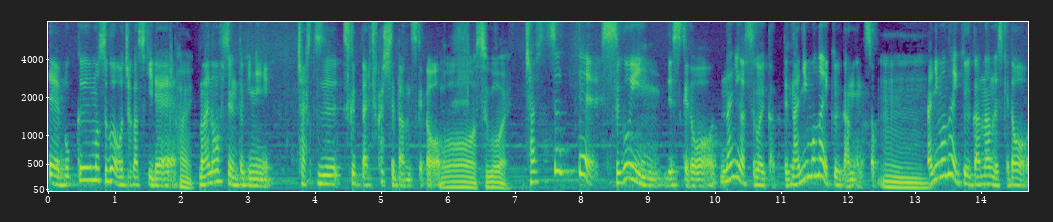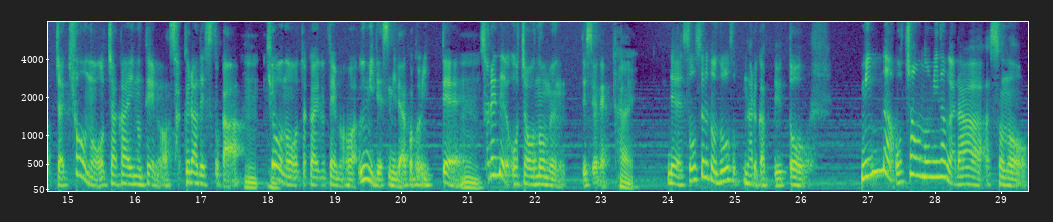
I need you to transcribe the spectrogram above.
で僕もすごいお茶が好きではい。前のオフィスの時に茶室作ったりとかしてたんですけどおおすごい。茶室ってすごいんですけど何がすごいかって何もない空間なんですよ。うん。何もない空間なんですけどじゃあ今日のお茶会のテーマは桜ですとかうん。今日のお茶会のテーマは海ですみたいなことを言って、うん。それでお茶を飲むんですよね。はい。でそうするとどうなるかっていうとみんなお茶を飲みながらその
